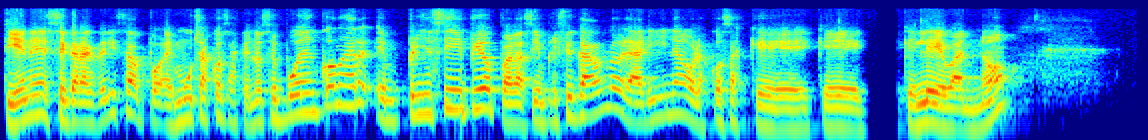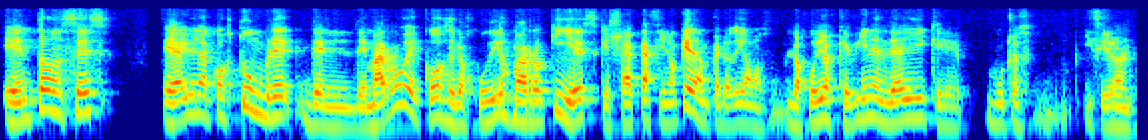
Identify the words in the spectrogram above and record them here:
tiene, se caracteriza por muchas cosas que no se pueden comer, en principio, para simplificarlo, la harina o las cosas que, que, elevan, ¿no? Entonces, eh, hay una costumbre de Marruecos, de los judíos marroquíes, que ya casi no quedan, pero digamos, los judíos que vienen de ahí, que muchos hicieron,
